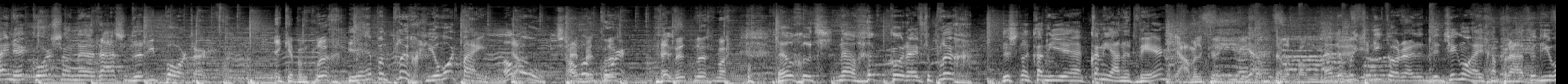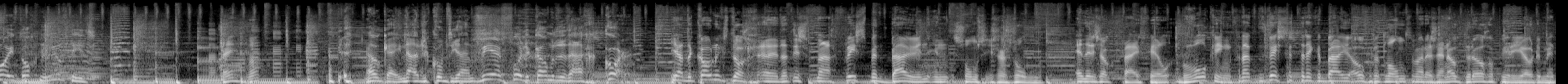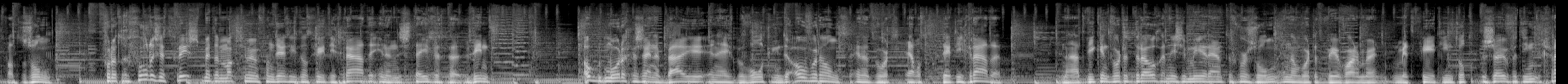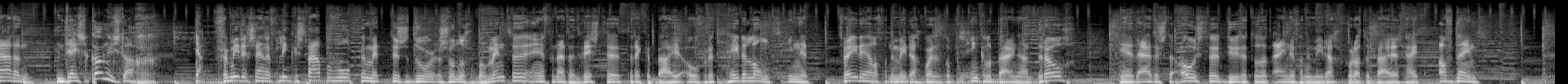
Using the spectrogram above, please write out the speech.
Fijn hè, Cor, zo'n eh, razende reporter. Ik heb een plug. Je hebt een plug, je hoort mij. Hallo, Ja, hallo buttplug. Cor. Geen buttplug, maar... Heel goed. Nou, Cor heeft een plug. Dus dan kan hij, eh, kan hij aan het weer. Ja, maar dan kun je Ja. op de telefoon... Ja, dan moet je niet door eh, de jingle heen gaan praten. Die hoor je toch nu, of niet? Nee, wat? Oké, nou dan komt hij aan het weer voor de komende dagen. Cor. Ja, de Koningsdag, dat is vandaag fris met buien en soms is er zon. En er is ook vrij veel bewolking. Vanuit het westen trekken buien over het land... maar er zijn ook droge perioden met wat zon. Voor het gevoel is het fris met een maximum van 13 tot 14 graden... en een stevige wind. Ook morgen zijn er buien en heeft bewolking de overhand... en het wordt 11 tot 13 graden. Na het weekend wordt het droog en is er meer ruimte voor zon... en dan wordt het weer warmer met 14 tot 17 graden. Deze Koningsdag. Ja, vanmiddag zijn er flinke stapelwolken met tussendoor zonnige momenten... en vanuit het westen trekken buien over het hele land. In de tweede helft van de middag wordt het op een enkele bui na droog. In het uiterste oosten duurt het tot het einde van de middag... voordat de buiigheid afneemt.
